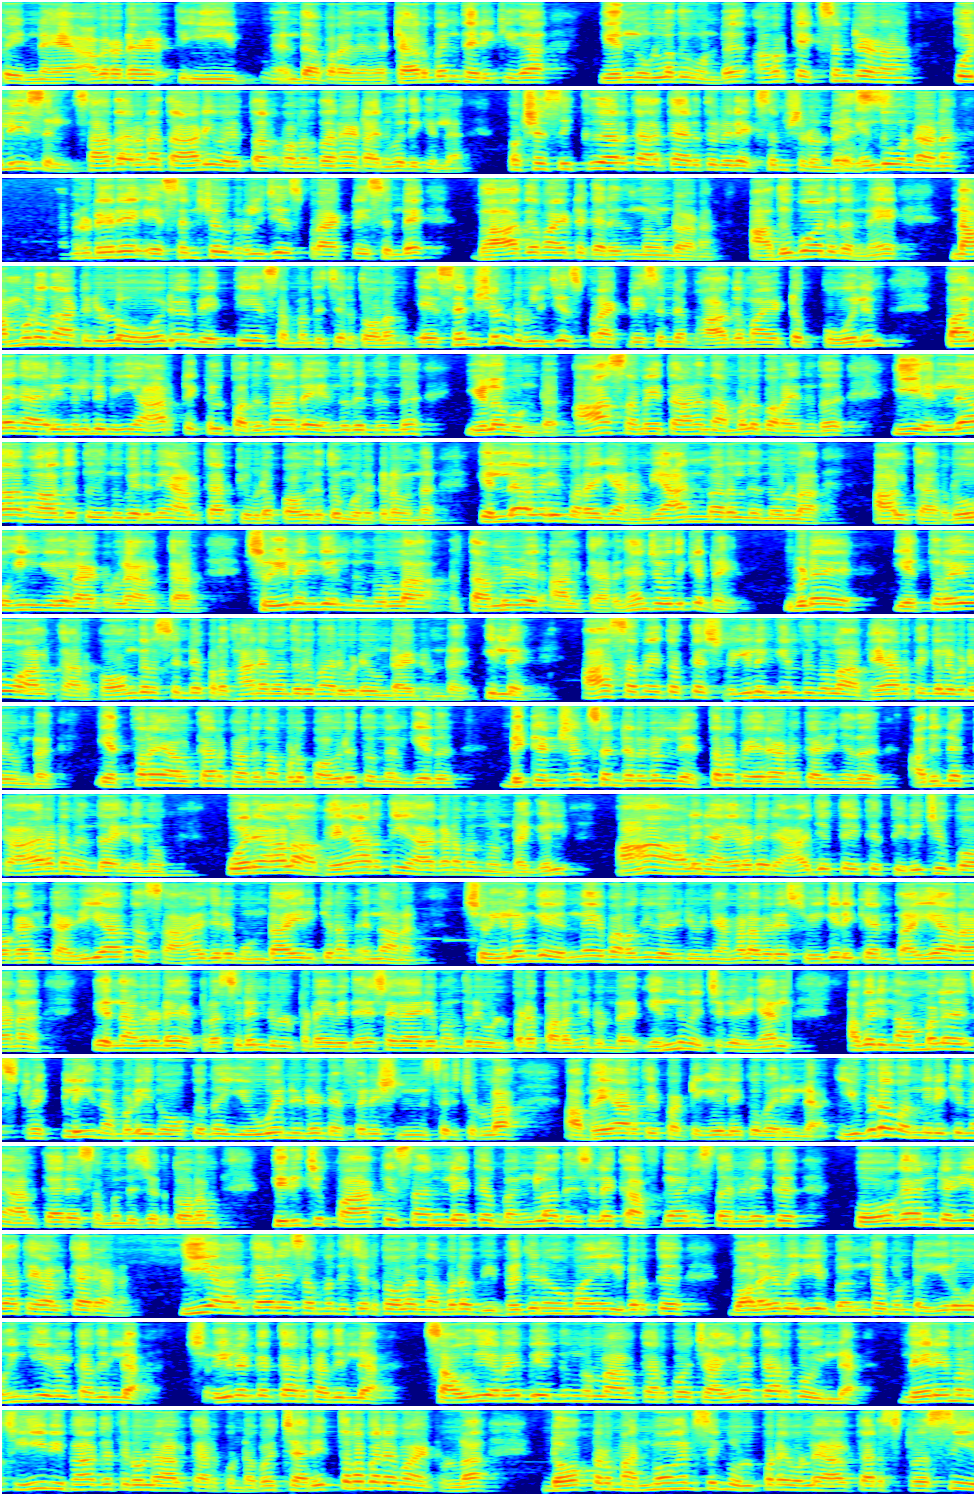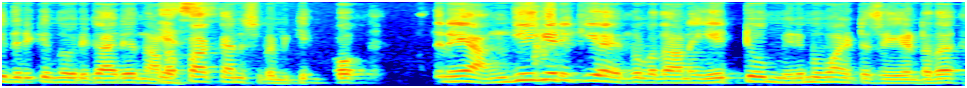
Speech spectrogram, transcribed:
പിന്നെ അവരുടെ ഈ എന്താ പറയുന്നത്? ടർബൻ ധരിക്കുക എന്നുള്ളത് കൊണ്ട് അവർക്ക് എക്സംപ്റ്റഡ് ആണ്. പോലീസിൽ സാധാരണ താടി വളർത്താനായിട്ട് അനുവദിക്കില്ല. പക്ഷെ സിഖുകാർക്ക് ആ കാര്യത്തിൽ ഒരു എക്സംഷൻ ഉണ്ട് എന്തുകൊണ്ടാണ്? അവരുടെ ഒരു എസെൻഷ്യൽ റിലീജിയസ് പ്രാക്ടീസിന്റെ ഭാഗമായിട്ട് കരുതുന്നതുകൊണ്ടാണ്. അതുപോലെ തന്നെ നമ്മുടെ നാട്ടിലുള്ള ഓരോ വ്യക്തിയെ സംബന്ധിച്ചിടത്തോളം എസെൻഷ്യൽ റിലീജിയസ് പ്രാക്ടീസിന്റെ ഭാഗമായിട്ട് പോലും പല കാര്യങ്ങളിലും ഈ ആർട്ടിക്കിൾ പതിനാല് എന്നതിൽ നിന്ന് ഇളവുണ്ട്. ആ സമയത്താണ് നമ്മൾ പറയുന്നത് ഈ എല്ലാ ഭാഗത്തു നിന്ന് വരുന്ന ആൾക്കാർക്ക് ഇവിടെ പൗരത്വം കൊടുക്കണമെന്ന്. എല്ലാവരും പറയുകയാണ് മ്യാൻമറിൽ നിന്നുള്ള ആൾക്കാർ റോഹിംഗ്യകളായിട്ടുള്ള ആൾക്കാർ ശ്രീലങ്കയിൽ നിന്നുള്ള തമിഴ് ആൾക്കാർ. ഞാൻ ചോദിക്കട്ടെ ഇവിടെ എത്രയോ ആൾക്കാർ കോൺഗ്രസിന്റെ പ്രധാനമന്ത്രിമാർ ഇവിടെ ഉണ്ടായിട്ടുണ്ട്. ഇല്ലേ? ആ സമയത്തൊക്കെ ശ്രീലങ്കയിൽ നിന്നുള്ള അഭയാർത്ഥികൾ ഇവിടെ ഉണ്ട്. എത്ര ആൾക്കാർക്കാണ് നമ്മൾ പൗരത്വം നൽകിയത്. ഡിറ്റൻഷൻ സെന്ററുകളിൽ എത്ര പേരാണ് കഴിഞ്ഞത്? അതിന്റെ കാരണം എന്തായിരുന്നു? ഒരാൾ അഭയാർത്ഥിയാകണമെന്നുണ്ടെങ്കിൽ ആ ആളിന് അയാളുടെ രാജ്യത്തേക്ക് തിരിച്ചു പോകാൻ കഴിയാത്ത സാഹചര്യം ഉണ്ടായിരിക്കണം എന്നാണ്. ശ്രീലങ്ക എന്നേ പറഞ്ഞു കഴിഞ്ഞു ഞങ്ങൾ അവരെ സ്വീകരിക്കാൻ തയ്യാറാണ് എന്ന് അവരുടെ പ്രസിഡന്റ് ഉൾപ്പെടെ വിദേശകാര്യമന്ത്രി ഉൾപ്പെടെ പറഞ്ഞിട്ടുണ്ട്. എന്ന് വെച്ച് കഴിഞ്ഞാൽ അവർ നമ്മൾ സ്ട്രിക്ട്ലി നമ്മൾ ഈ നോക്കുന്ന യു എന്നിന്റെ ഡെഫിനിഷൻ അനുസരിച്ചുള്ള അഭയാർത്ഥി പട്ടികയിലേക്ക് വരില്ല. ഇവിടെ വന്നിരിക്കുന്ന ആൾക്കാരെ സംബന്ധിച്ചിടത്തോളം തിരിച്ചു പാകിസ്ഥാനിലേക്ക് ബംഗ്ലാദേശിലേക്ക് അഫ്ഗാനിസ്ഥാനിലേക്ക് പോകാൻ കഴിയാത്ത ആൾക്കാരാണ്. ഈ ആൾക്കാരെ സംബന്ധിച്ചിടത്തോളം നമ്മുടെ വിഭജനവുമായി ഇവർക്ക് വളരെ വലിയ ബന്ധമുണ്ട്. ഈ റോഹിംഗ്യകൾക്ക് അതില്ല ശ്രീലങ്കക്കാർക്ക് അതില്ല സൗദി അറേബ്യയിൽ നിന്നുള്ള ആൾക്കാർക്കോ ചൈനക്കാർക്കോ ഇല്ല. നേരെ മറിച്ച് ഈ വിഭാഗത്തിലുള്ള ആൾക്കാർക്കുണ്ട്. അപ്പൊ ചരിത്രപരമായിട്ടുള്ള ഡോക്ടർ മൻമോഹൻ സിംഗ് ഉൾപ്പെടെയുള്ള ആൾക്കാർ സ്ട്രെസ് ചെയ്തിരിക്കുന്ന ഒരു കാര്യം നടപ്പാക്കാൻ ശ്രമിക്കുമ്പോൾ അതിനെ അംഗീകരിക്കുക എന്നുള്ളതാണ് ഏറ്റവും മിനിമമായിട്ട് ചെയ്യേണ്ടത്.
